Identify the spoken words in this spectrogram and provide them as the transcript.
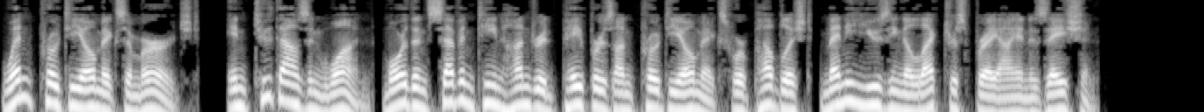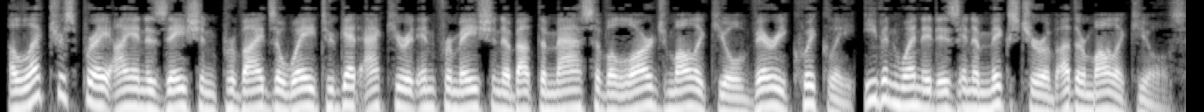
when proteomics emerged. In 2001, more than 1700 papers on proteomics were published, many using electrospray ionization. Electrospray ionization provides a way to get accurate information about the mass of a large molecule very quickly, even when it is in a mixture of other molecules.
